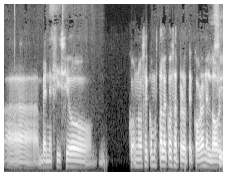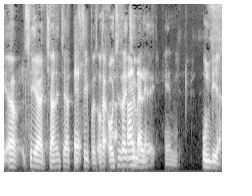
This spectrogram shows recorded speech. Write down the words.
a, beneficio, no sé cómo está la cosa, pero te cobran el doble. Sí, a Challenge, eh, sí, pues, o sea, Oceanside se vende en un día,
